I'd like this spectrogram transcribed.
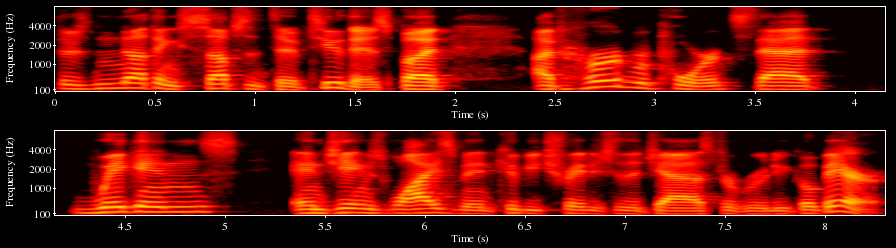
there's nothing substantive to this, but I've heard reports that Wiggins and James Wiseman could be traded to the Jazz for Rudy Gobert.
